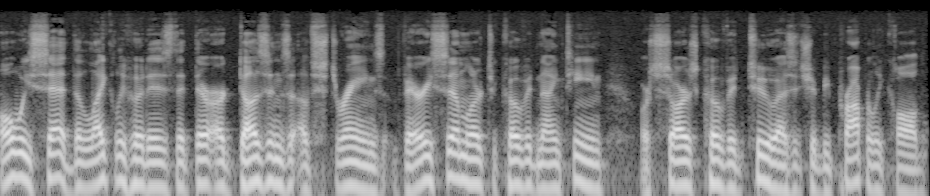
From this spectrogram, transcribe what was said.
always said, the likelihood is that there are dozens of strains very similar to COVID 19 or SARS CoV 2, as it should be properly called,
